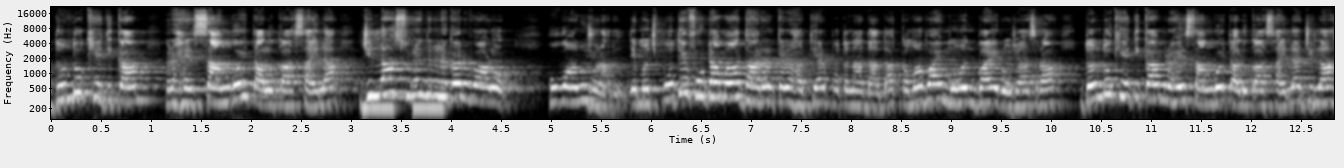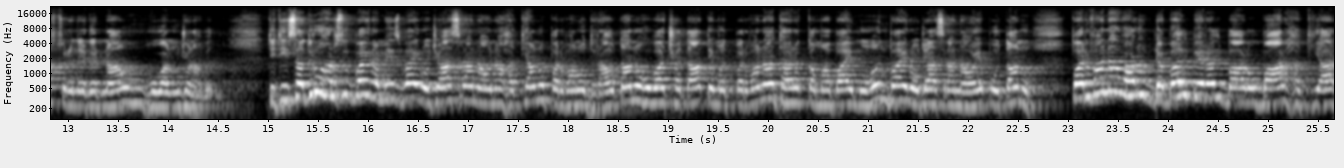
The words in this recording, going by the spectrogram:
ધંધો ખેતીકામ રહે સાંગોઈ તાલુકા સાયલા જિલ્લા સુરેન્દ્રનગર વાળો હોવાનું જણાવ્યું. તેમજ પોતે ફોટામાં ધારણ કરેલ હથિયાર પોતાના દાદા કમાભાઈ, મોહનભાઈ, રોજાસરા, ધંધો ખેતીકામ રહે સાંગોઈ તાલુકા સાયલા જિલ્લા સુરેન્દ્રનગરના હોવાનું જણાવેલ તેથી સદરુ હરસુખભાઈ રમેશભાઈ રોજાસરા નાઓના હથિયારનો પરવાનો ધરાવતાનો હોવા છતાં તેમજ પરવાના ધારક કમાભાઈ મોહનભાઈ રોજાસરા નાઓએ પોતાનું પરવાનાવાળું ડબલ બેરલ બારોબાર હથિયાર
